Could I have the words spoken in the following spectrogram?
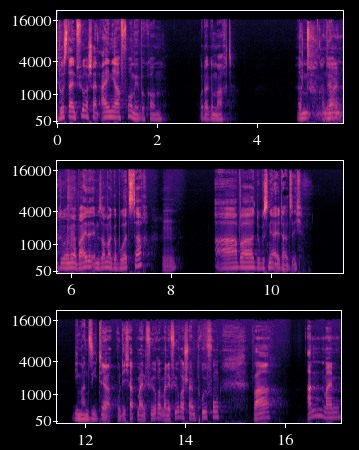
du hast deinen Führerschein ein Jahr vor mir bekommen. Oder gemacht. Ähm, kann wir sein. du haben ja beide im Sommer Geburtstag. Aber du bist Jahr älter als ich. Wie man sieht. ja, und ich habe meinen Führer, meine Führerscheinprüfung war an meinem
